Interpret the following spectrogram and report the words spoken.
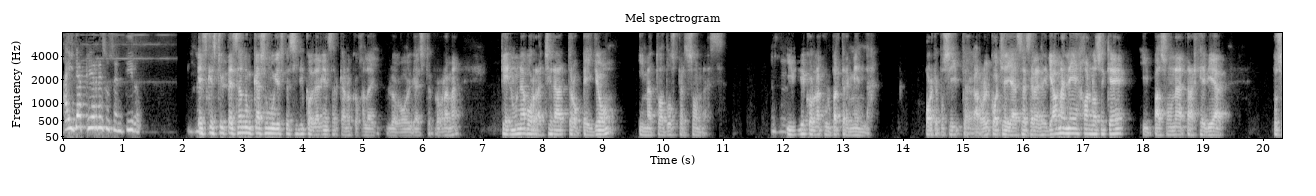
Ahí ya pierde su sentido. Es que estoy pensando un caso muy específico de alguien cercano que ojalá luego oiga este programa, que en una borrachera atropelló y mató a dos personas. Y vive con una culpa tremenda. Porque pues sí, te agarró el coche, ya se le yo manejo, no sé qué, y pasó una tragedia pues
